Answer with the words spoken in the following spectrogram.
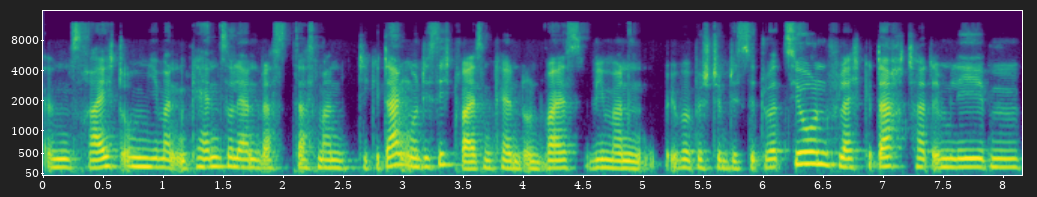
ähm, es reicht, um jemanden kennenzulernen, dass, dass man die Gedanken und die Sichtweisen kennt und weiß, wie man über bestimmte Situationen vielleicht gedacht hat im Leben,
